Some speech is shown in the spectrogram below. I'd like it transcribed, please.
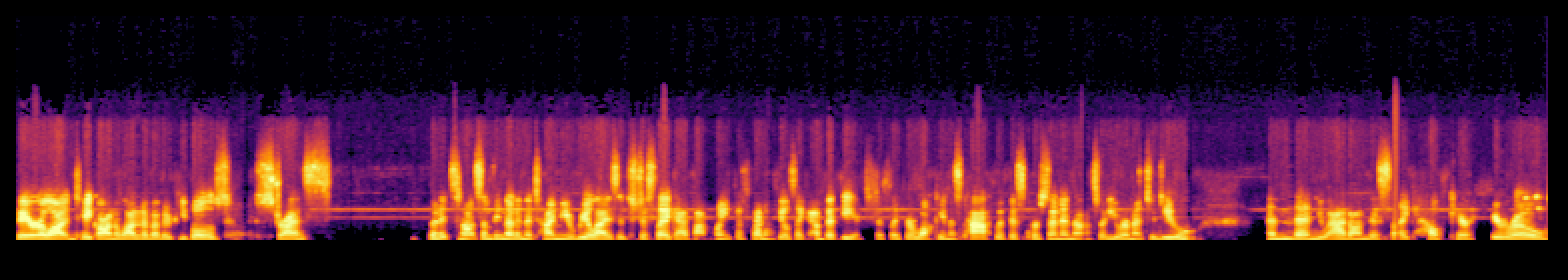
bear a lot and take on a lot of other people's stress. But it's not something that in the time you realize it's just like at that point just kind of feels like empathy. It's just like you're walking this path with this person and that's what you were meant to do. And then you add on this like healthcare hero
